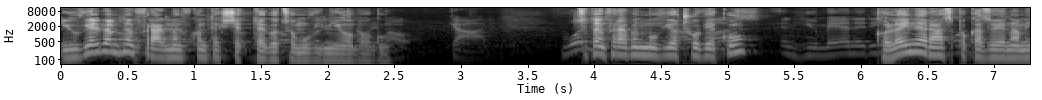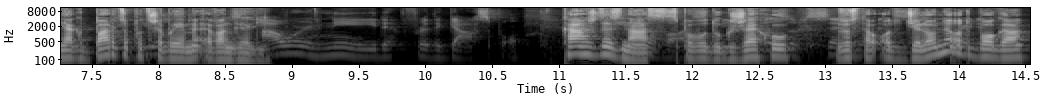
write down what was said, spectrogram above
I uwielbiam ten fragment w kontekście tego, co mówi mi o Bogu. Co ten fragment mówi o człowieku? Kolejny raz pokazuje nam, jak bardzo potrzebujemy Ewangelii. Każdy z nas z powodu grzechu został oddzielony od Boga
